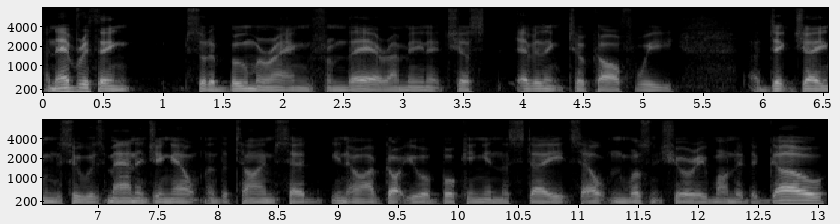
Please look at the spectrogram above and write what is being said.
and everything sort of boomeranged from there. I mean, it just everything took off. We uh, Dick James, who was managing Elton at the time, said, "You know, I've got you a booking in the states." Elton wasn't sure he wanted to go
